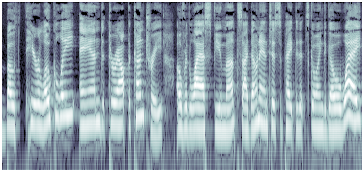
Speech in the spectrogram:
both here locally and throughout the country over the last few months. I don't anticipate that it's going to go away.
